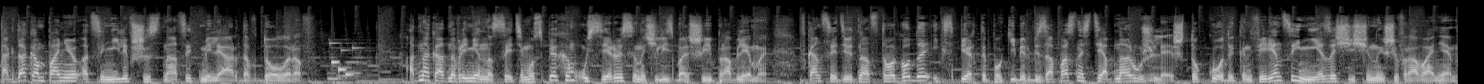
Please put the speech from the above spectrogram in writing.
Тогда компанию оценили в 16 миллиардов долларов. Thank you Однако одновременно с этим успехом у сервиса начались большие проблемы. В конце 2019 года эксперты по кибербезопасности обнаружили, что коды конференций не защищены шифрованием.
